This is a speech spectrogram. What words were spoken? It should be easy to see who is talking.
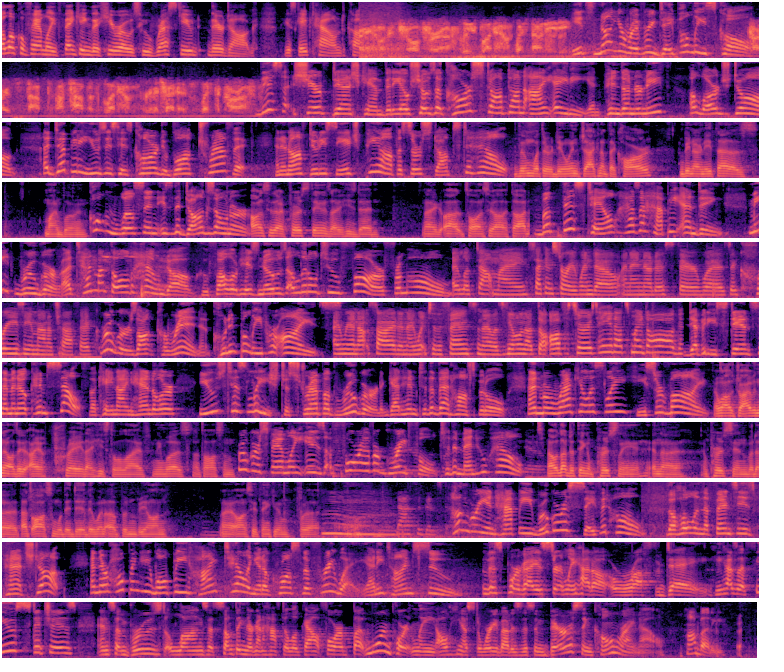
Speaker 1: A local family thanking the heroes who rescued their dog. The escaped hound comes.
Speaker 2: Control for um, a loose bloodhound westbound 80.
Speaker 3: It's not your everyday police call.
Speaker 2: Cars stopped on top of the bloodhound. We're going to try to lift the car off.
Speaker 3: This sheriff dashcam video shows a car stopped on I-80 and pinned underneath a large dog. A deputy uses his car to block traffic and an off-duty CHP officer stops to help.
Speaker 4: Them what they were doing, jacking up the car and being underneath that, that was mind blowing.
Speaker 3: Colton Wilson is the dog's owner.
Speaker 4: Honestly, the first thing is like he's dead. Like uh, that's honestly all I thought.
Speaker 3: But this tale has a happy ending. Meet Ruger, a 10-month-old hound dog who followed his nose a little too far from home.
Speaker 5: I looked out my second story window and I noticed there was a crazy amount of traffic.
Speaker 3: Ruger's Aunt Corinne couldn't believe her eyes.
Speaker 5: I ran outside and I went to the fence and I was yelling at the officers, hey, that's my dog.
Speaker 3: Deputy Stan Seminook himself, a canine handler, used his leash to strap up Ruger to get him to the vet hospital. And miraculously, he survived.
Speaker 4: And while I was driving there, I was like, I pray that he's still alive, and he was. That's awesome.
Speaker 3: Ruger's family is forever grateful to the men who helped.
Speaker 4: I would love to thank him personally in uh, in person, but uh, that's awesome what they did. They went up and beyond. I honestly thank him for that.
Speaker 5: That's a good step.
Speaker 3: Hungry and happy, Ruger is safe at home. The hole in the fence is patched up, and they're hoping he won't be hightailing it across the freeway anytime soon.
Speaker 6: This poor guy has certainly had a rough day. He has a few stitches and some bruised lungs. That's something they're going to have to look out for. But more importantly, all he has to worry about is this embarrassing cone right now. Huh, buddy?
